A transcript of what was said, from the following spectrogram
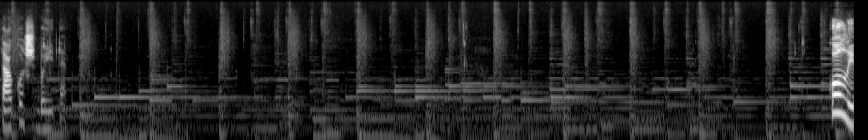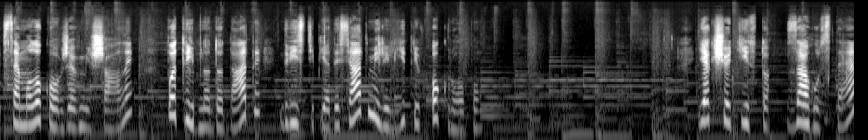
також вийде. Коли все молоко вже вмішали, потрібно додати 250 мл окропу. Якщо тісто загусте,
